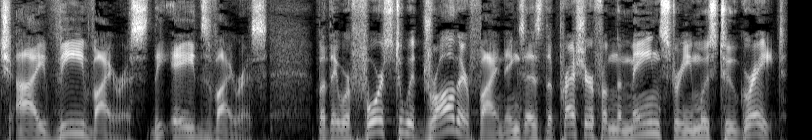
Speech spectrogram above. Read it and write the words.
HIV virus, the AIDS virus. But they were forced to withdraw their findings as the pressure from the mainstream was too great.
